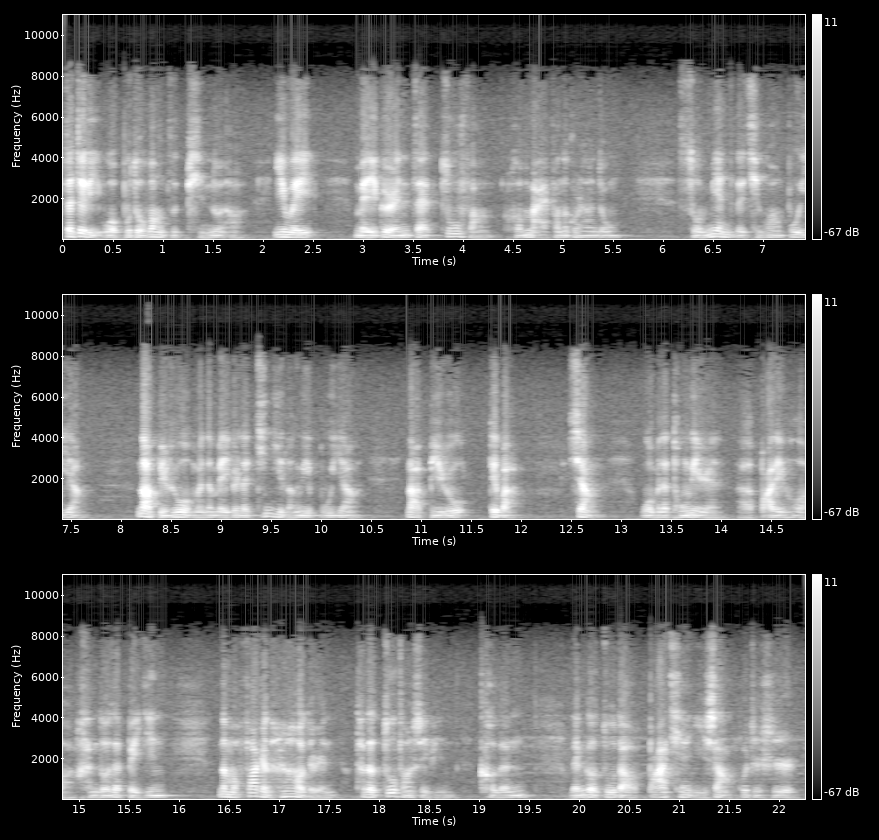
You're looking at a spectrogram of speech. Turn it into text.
在这里我不做妄自评论啊，因为。每一个人在租房和买房的过程当中，所面对的情况不一样。那比如说我们的每个人的经济能力不一样。那比如对吧？像我们的同龄人啊，八零后啊，很多在北京，那么发展很好的人，他的租房水平可能能够租到八千以上，或者是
